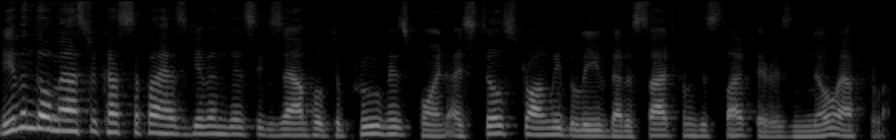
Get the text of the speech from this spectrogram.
even though Master Kassapa has given this example to prove his point, I still strongly believe that aside from this life, there is no afterlife.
